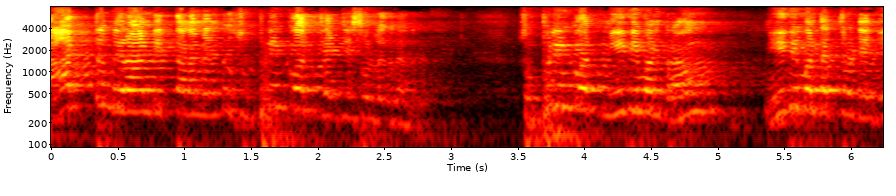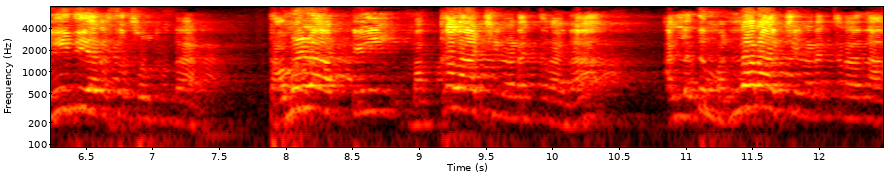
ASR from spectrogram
காட்டு மிராண்டித்தனம் என்று சுப்ரீம் கோர்ட் ஜட்ஜி சொல்லுகிறது. சுப்ரீம் கோர்ட் நீதிமன்றம் நீதிமன்றத்தினுடைய நீதி அரசர் சொல்கின்றார். தமிழ்நாட்டில் மக்களாட்சி நடக்கிறதா அல்லது மன்னராட்சி நடக்கிறதா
